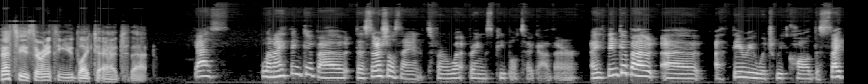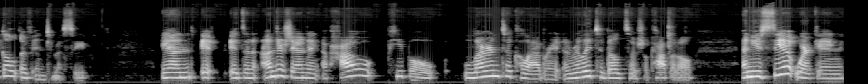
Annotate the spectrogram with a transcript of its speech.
Betsy, is there anything you'd like to add to that? Yes when I think about the social science for what brings people together, I think about a, a theory which we call the cycle of intimacy. And it, it's an understanding of how people learn to collaborate and really to build social capital. And you see it working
